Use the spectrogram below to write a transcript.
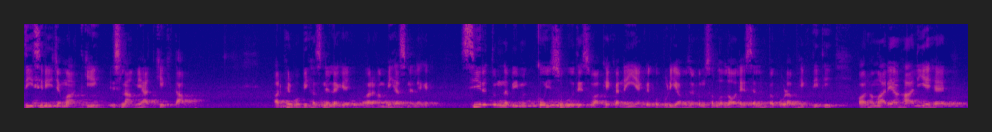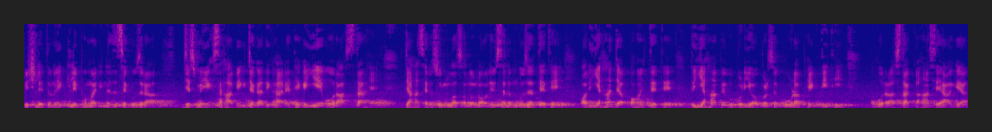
تیسری جماعت کی اسلامیات کی کتاب۔ اور پھر وہ بھی ہنسنے لگے اور ہم بھی ہنسنے لگے۔ سیرت النبی میں کوئی ثبوت اس واقعے کا نہیں ہے کہ کوئی بڑھیا حضرت صلی اللہ علیہ وسلم پر کوڑا پھینکتی تھی۔ اور ہمارے یہاں حال یہ ہے، پچھلے دنوں ایک کلپ ہماری نظر سے گزرا، جس میں ایک صاحب ایک جگہ دکھا رہے تھے کہ یہ وہ راستہ ہے جہاں سے رسول اللہ صلی اللہ علیہ وسلم گزرتے تھے اور یہاں جب پہنچتے تھے تو یہاں پہ وہ بڑھیا اوپر سے کوڑا پھینکتی تھی۔ اب وہ راستہ کہاں سے آ گیا؟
